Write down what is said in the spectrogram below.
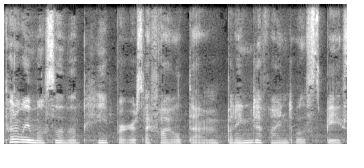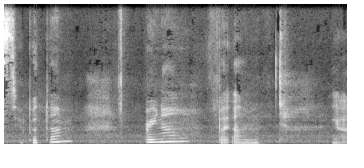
put away most of the papers. I filed them, but I need to find a space to put them right now. But um, yeah,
